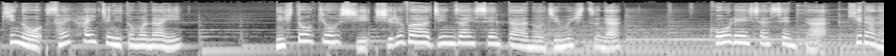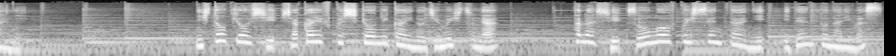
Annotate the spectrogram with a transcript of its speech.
機能再配置に伴い西東京市シルバー人材センターの事務室が高齢者センターキララに。西東京市社会福祉協議会の事務室が田梨総合福祉センターに移転となります。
